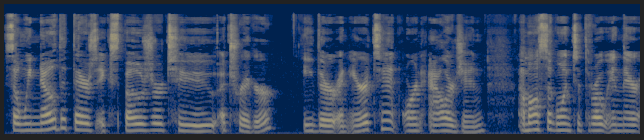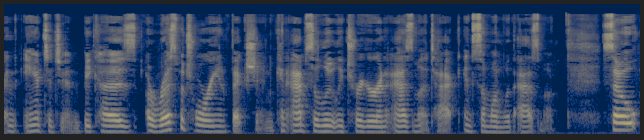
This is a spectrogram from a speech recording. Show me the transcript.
so we know that there's exposure to a trigger, either an irritant or an allergen. I'm also going to throw in there an antigen because a respiratory infection can absolutely trigger an asthma attack in someone with asthma. So,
